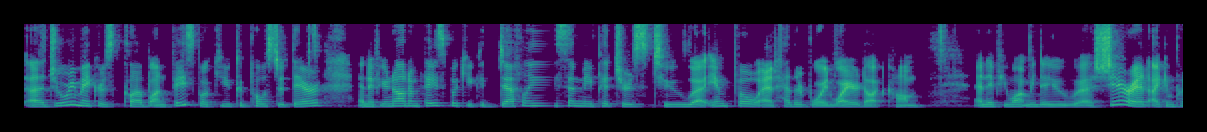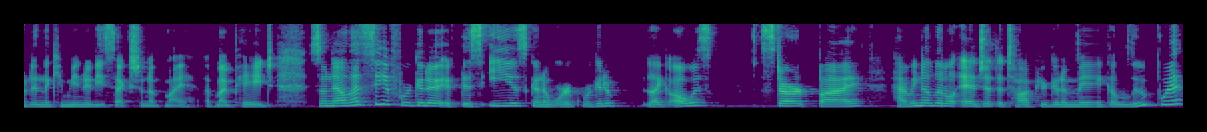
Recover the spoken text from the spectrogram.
uh, Jewelry Makers Club on Facebook, you could post it there. And if you're not on Facebook, you could definitely send me pictures to uh, info at heatherboydwire.com. And if you want me to uh, share it, I can put it in the community section of my of my page. So now let's see if we're gonna if this E is gonna work. We're gonna like always start by having a little edge at the top. You're gonna make a loop with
